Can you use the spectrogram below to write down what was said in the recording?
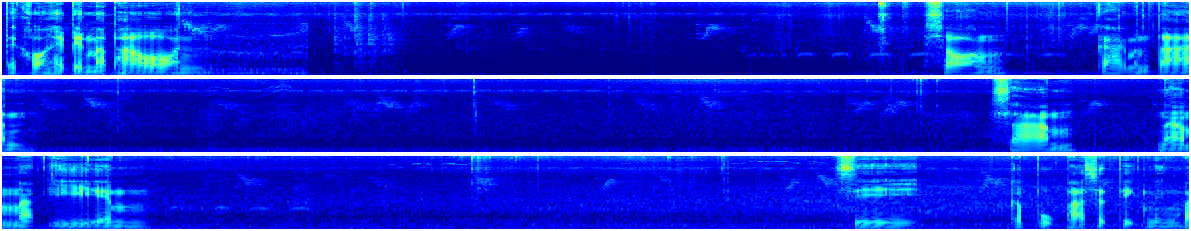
แต่ขอให้เป็นมะพร้าวอ่อน 2. กากน้ำตาล 3. น้ำหมัก EM 4. กระปุกพลาสติก 1 ใบ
